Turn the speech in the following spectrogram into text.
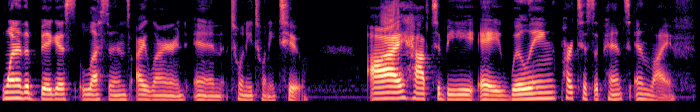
one of the biggest lessons I learned in 2022. I have to be a willing participant in life.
